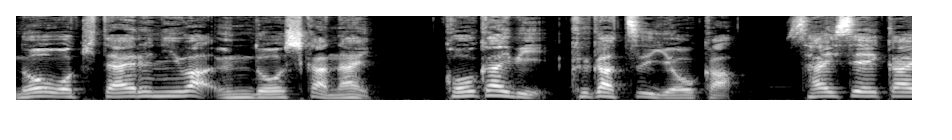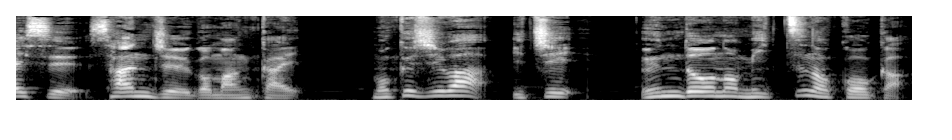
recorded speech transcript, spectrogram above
脳を鍛えるには運動しかない。公開日9月8日。再生回数35万回。目次は1。運動の3つの効果。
